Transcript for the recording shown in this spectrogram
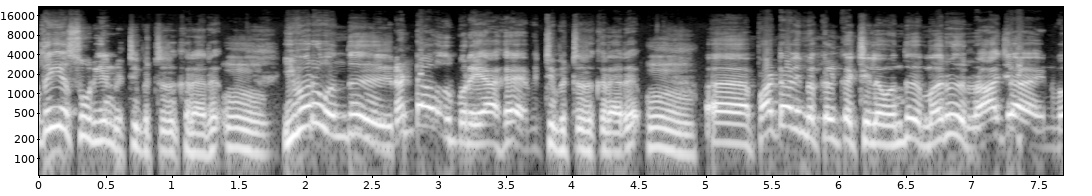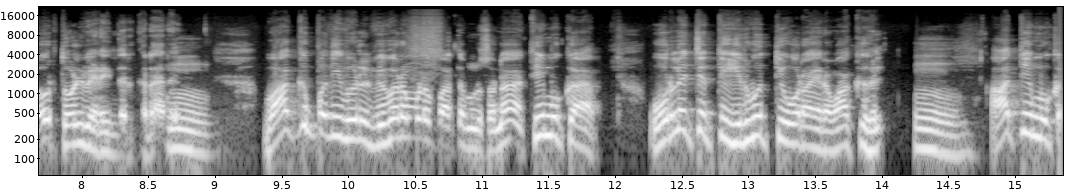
உதயசூரியன் வெற்றி பெற்றிருக்கிறாரு. இவரும் வந்து இரண்டாவது முறையாக வெற்றி பெற்றிருக்கிறாரு. பாட்டாளி மக்கள் கட்சியில வந்து மறு ராஜா என்பவர் தோல்வி அடைந்திருக்கிறாரு. வாக்குப்பதிவுகள் விவரம்னு பார்த்தோம்னு சொன்னா திமுக ஒரு லட்சத்தி இருபத்தி ஓராயிரம் வாக்குகள் அதிமுக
